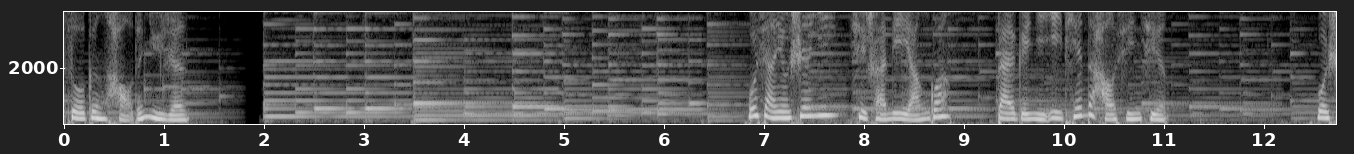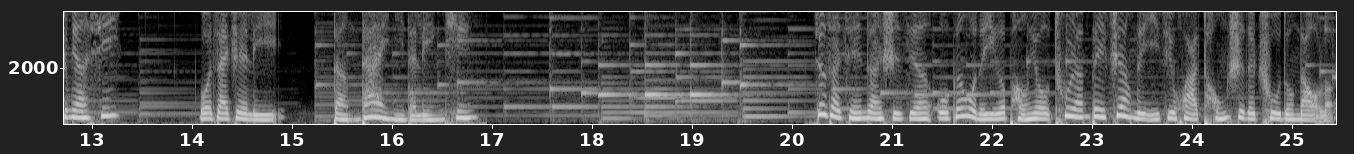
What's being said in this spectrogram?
做更好的女人。我想用声音去传递阳光，带给你一天的好心情。我是妙心，我在这里。等待你的聆听。就在前一段时间，我跟我的一个朋友突然被这样的一句话同时的触动到了。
